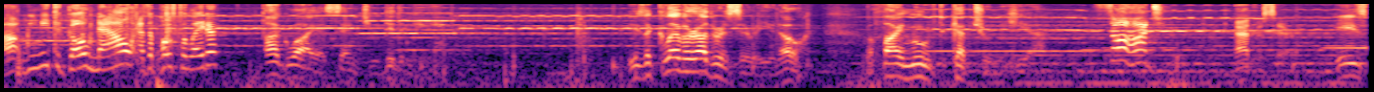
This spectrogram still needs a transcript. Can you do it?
Uh, we need to go now as opposed to later? Aguirre sent you, didn't he? He's a clever adversary, you know. A fine move to capture me here. Sarge! Adversary. He's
